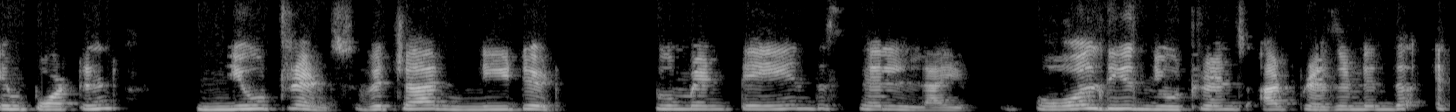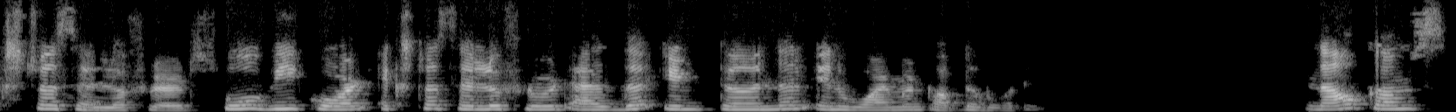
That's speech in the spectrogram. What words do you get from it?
important nutrients which are needed to maintain the cell life. All these nutrients are present in the extracellular fluid. So we call extracellular fluid as the internal environment of the body. Now comes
